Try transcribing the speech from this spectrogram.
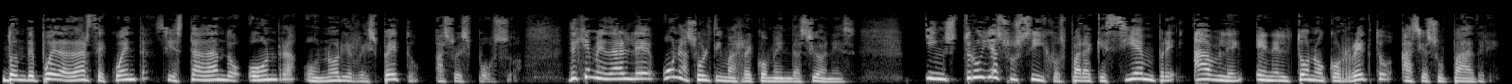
donde pueda darse cuenta si está dando honra, honor y respeto a su esposo. Déjeme darle unas últimas recomendaciones. Instruya a sus hijos para que siempre hablen en el tono correcto hacia su padre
